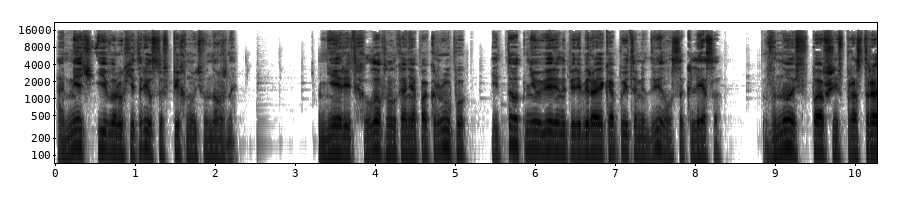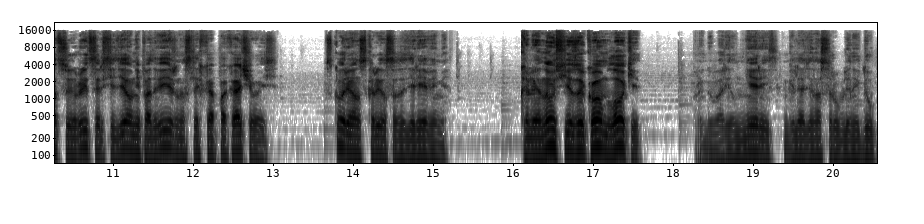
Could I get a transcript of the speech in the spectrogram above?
а меч Ивар ухитрился впихнуть в ножны. Нерит хлопнул коня по крупу, и тот, неуверенно перебирая копытами, двинулся к лесу. Вновь впавший в прострацию рыцарь сидел неподвижно, слегка покачиваясь. Вскоре он скрылся за деревьями. «Клянусь языком Локи!» — проговорил Нерит, глядя на срубленный дуб.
